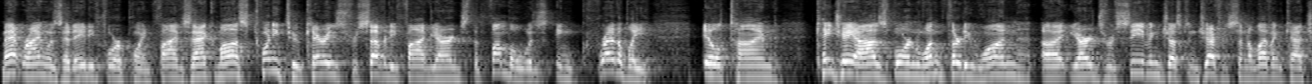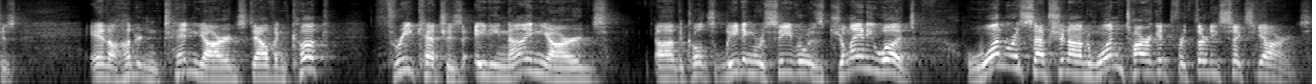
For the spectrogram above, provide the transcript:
Matt Ryan was at 84.5. Zack Moss, 22 carries for 75 yards. The fumble was incredibly ill timed. KJ Osborn, 131 uh, yards receiving. Justin Jefferson, 11 catches and 110 yards. Dalvin Cook, three catches, 89 yards. Uh, the Colts' leading receiver was Jelani Woods, one reception on one target for 36 yards.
